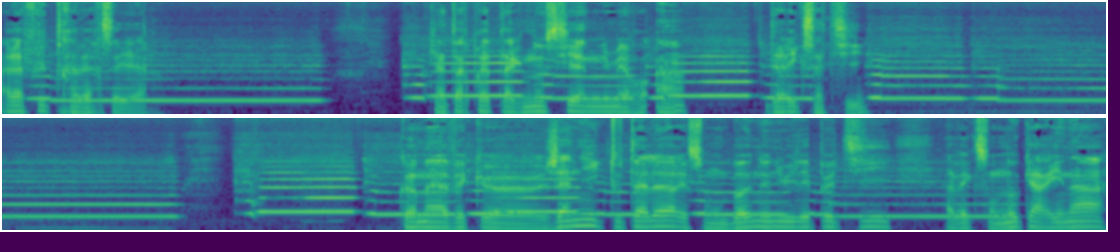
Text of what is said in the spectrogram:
à la flûte traversière, qui interprète la gnossienne numéro 1 d'Eric Satie. Comme avec euh, tout à l'heure et son Bonne nuit les petits, avec son ocarina,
